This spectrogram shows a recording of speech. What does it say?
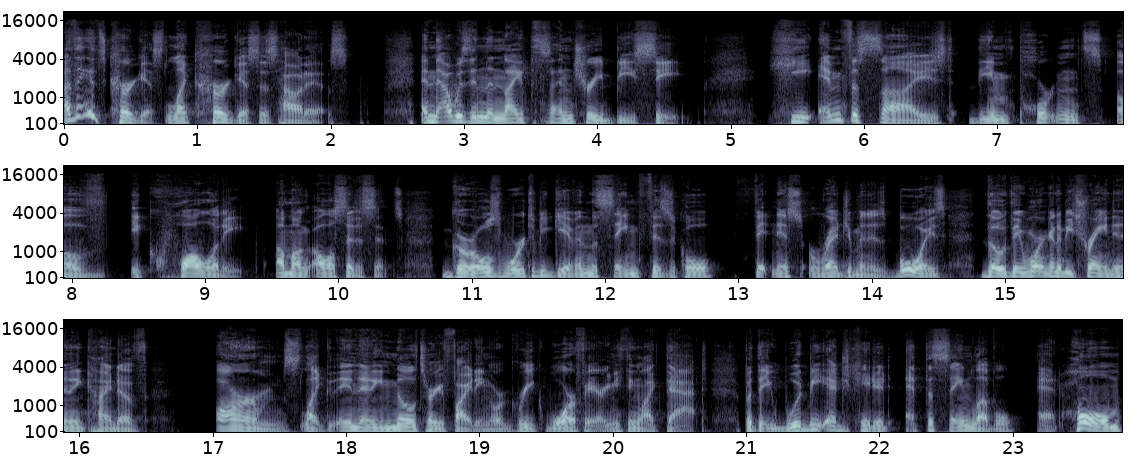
I think it's Kyrgyz. Lycurgus is how it is. And that was in the 9th century BC. He emphasized the importance of equality among all citizens. Girls were to be given the same physical fitness regimen as boys, though they weren't going to be trained in any kind of arms, like in any military fighting or Greek warfare, anything like that. But they would be educated at the same level at home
